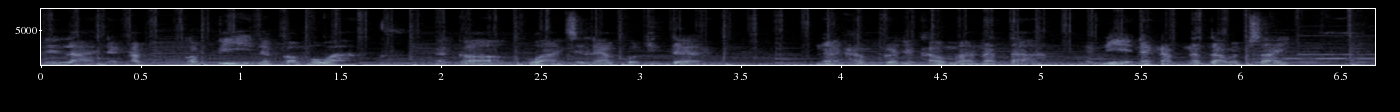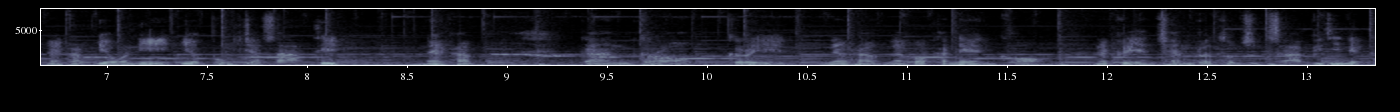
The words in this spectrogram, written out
ในไลน์นะครับ copy แล้วก็มาวาง แล้วก็วางเสร็จแล้วกด enter นะครับ ก็จะเข้ามาหน้าตาแบบนี้นะครับหน้าตาเว็บไซต์นะครับ เดี๋ยววันนี้เดี๋ยวผมจะสาธิตนะครับ การกรอกเกรดนะครับ แล้วก็คะแนนของนักเรียนชั้นประถมศึกษาปีที่หนึ่ง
